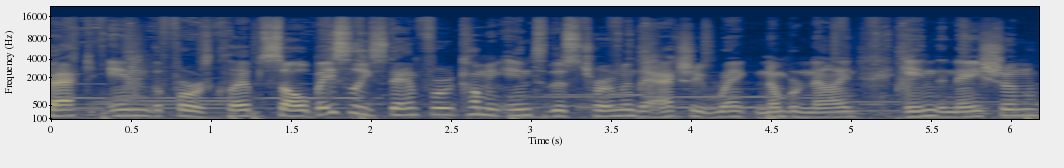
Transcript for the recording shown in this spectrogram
back in the first clip. So basically Stanford coming into this tournament, they actually ranked number 9 in the nation,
